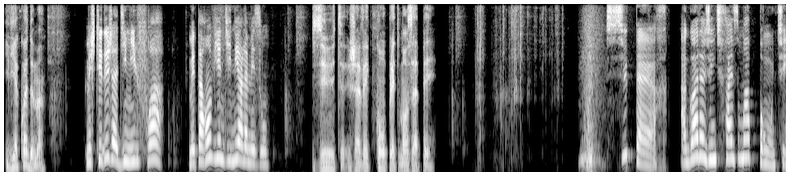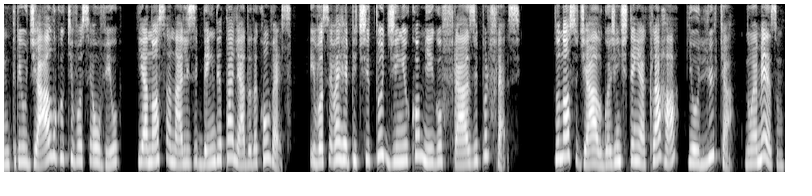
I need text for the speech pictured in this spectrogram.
Il y a quoi demain? Mais je t'ai déjà dit mille fois. Mes parents viennent dîner à la maison. Zut, j'avais complètement zappé. Super! Agora a gente faz uma ponte entre o diálogo que você ouviu e a nossa análise bem detalhada da conversa. E você vai repetir tudinho comigo, frase por frase. No nosso diálogo, a gente tem a Clara e o Lucas, não é mesmo?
